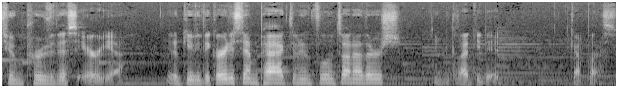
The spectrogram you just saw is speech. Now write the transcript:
to improve this area. It'll give you the greatest impact and influence on others, and be glad you did. God bless.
